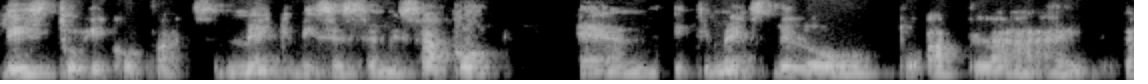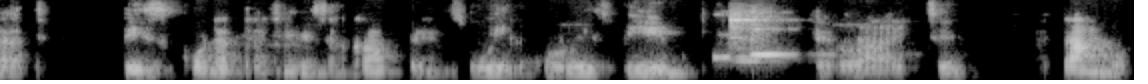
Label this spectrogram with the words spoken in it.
these two equal parts make this a semicircle, and it makes the law to apply that this corner touching the circumference will always be a right angle.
